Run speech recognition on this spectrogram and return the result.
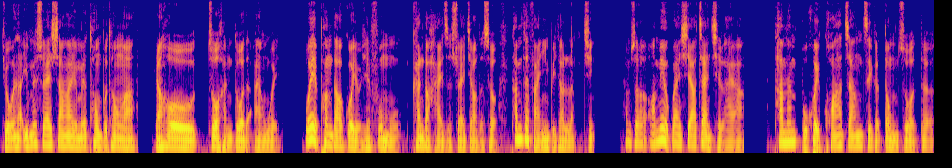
就问他有没有摔伤啊，有没有痛不痛啊，然后做很多的安慰。我也碰到过有些父母看到孩子摔跤的时候，他们的反应比较冷静，他们说：“哦，没有关系，要站起来啊。”他们不会夸张这个动作的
